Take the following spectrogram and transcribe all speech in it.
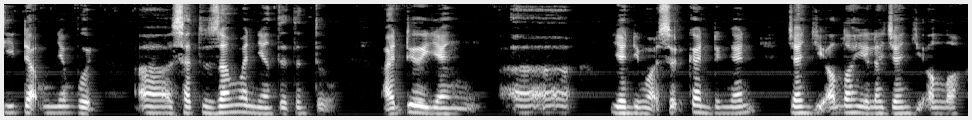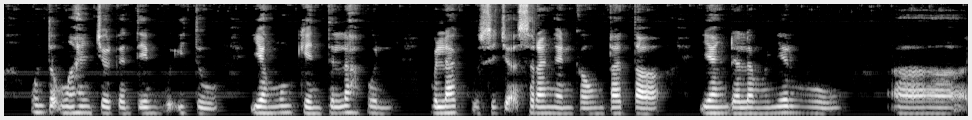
tidak menyebut uh, satu zaman yang tertentu. Ada yang uh, yang dimaksudkan dengan janji Allah ialah janji Allah untuk menghancurkan tembok itu yang mungkin telah pun berlaku sejak serangan kaum Tatar yang dalam menyerbu uh,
